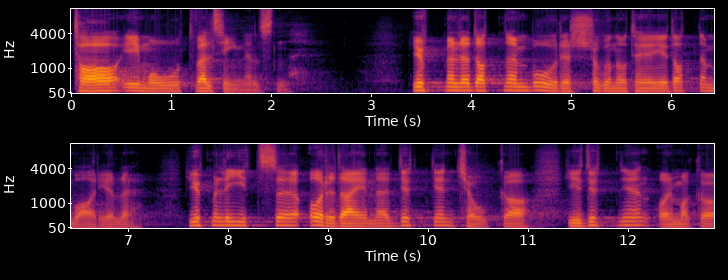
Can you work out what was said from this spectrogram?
Ta imot velsignelsen. Juppmeledatnem boresjogonotei datnem varjele. Juppmelitse ordeine dytnien tjoka, gi dytnien ormaka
